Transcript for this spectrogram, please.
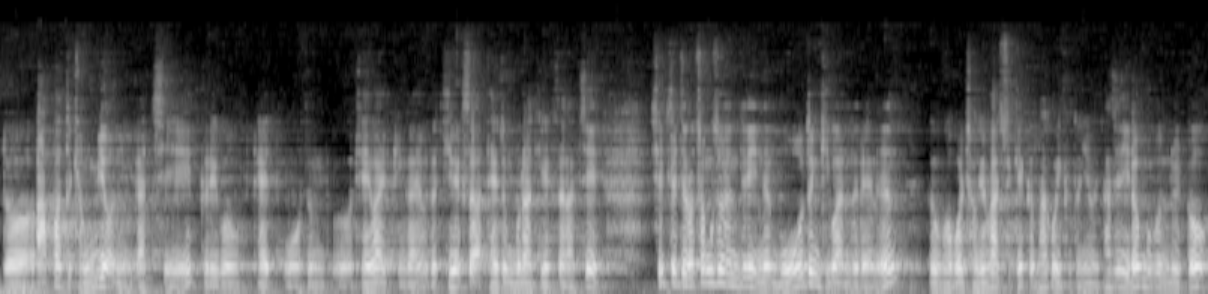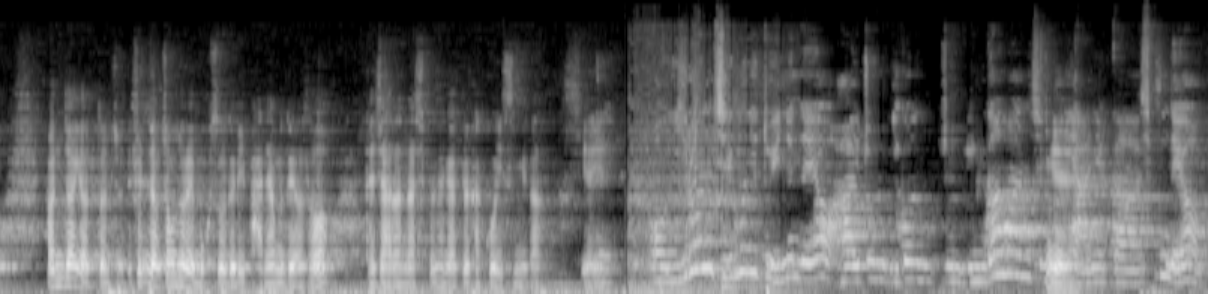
또 아파트 경비원 같이 그리고 대, 무슨 그 JYP인가요? 그 기획사 대중문화 기획사 같이 실질적으로 청소년들이 있는 모든 기관들에는 그 법을 적용할 수 있게끔 하고 있거든요. 사실 이런 부분들도 현장의 어떤 실질적 청소년의 목소들이 반영되어서 되지 않았나 싶은 생각을 갖고 있습니다. 예, 예. 네. 어, 이런 질문이 또 있는데요. 아, 좀 이건 좀 민감한 질문이 예. 아닐까 싶은데요.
